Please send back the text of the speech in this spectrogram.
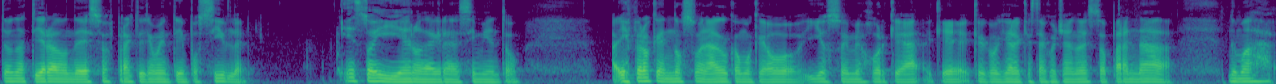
de una tierra donde eso es prácticamente imposible. Estoy lleno de agradecimiento. Y espero que no suene algo como que oh, yo soy mejor que, que, que cualquiera que está escuchando esto, para nada. Nomás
